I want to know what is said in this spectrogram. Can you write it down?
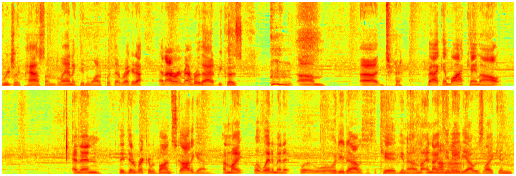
originally passed on. Atlantic didn't want to put that record out, and I remember that because um, uh, Back in Black came out, and then they did a record with Bon Scott again. I'm like, well, wait a minute, what, what do you do? I was just a kid, you know. In 1980, I was like in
